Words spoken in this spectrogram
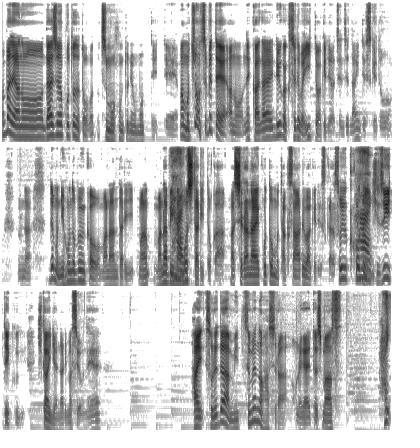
やっぱりあの大事なことだと私も本当に思っていて、まあ、もちろん全てあの、ね、海外留学すればいいってわけでは全然ないんですけどでも日本の文化を学んだり、ま、学び直したりとか、はい、まあ、知らないこともたくさんあるわけですからそういうことに気づいていく機会にはなりますよね。よね。はい、それでは3つ目の柱お願いいたします。はい。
